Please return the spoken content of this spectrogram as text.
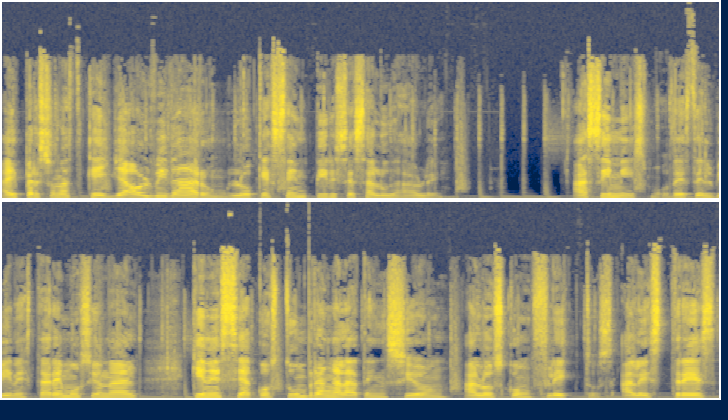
hay personas que ya olvidaron lo que es sentirse saludable. Asimismo, desde el bienestar emocional, quienes se acostumbran a la tensión, a los conflictos, al estrés,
